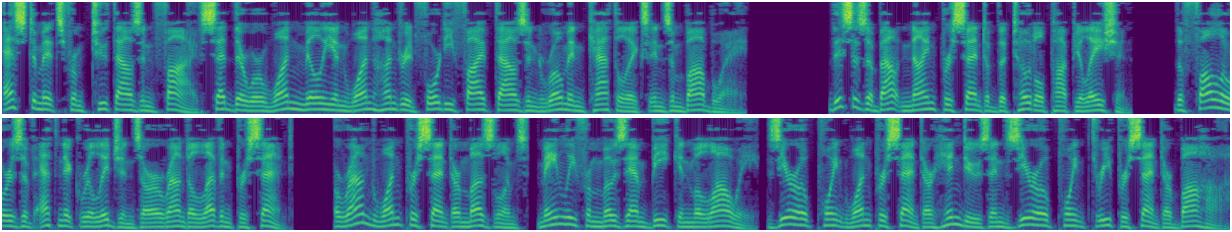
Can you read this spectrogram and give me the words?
Estimates from 2005 said there were 1,145,000 Roman Catholics in Zimbabwe. This is about 9% of the total population. The followers of ethnic religions are around 11%. Around 1% are Muslims, mainly from Mozambique and Malawi, 0.1% are Hindus and 0.3% are Baha.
